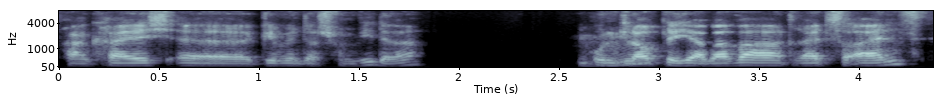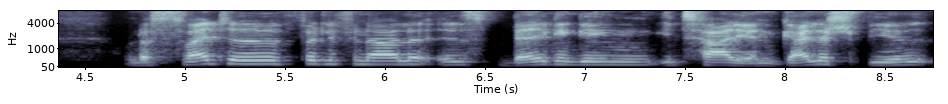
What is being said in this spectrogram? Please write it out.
Frankreich äh, gewinnt das schon wieder. Mhm. Unglaublich, aber war 3 zu 1. Und das zweite Viertelfinale ist Belgien gegen Italien. Geiles Spiel,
